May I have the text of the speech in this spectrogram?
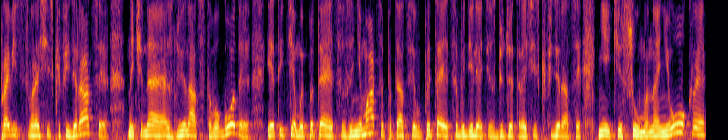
правительство Российской Федерации, начиная с 2012 года, этой темой пытается заниматься, пытается, пытается выделять из бюджета Российской Федерации некие суммы на неокры,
